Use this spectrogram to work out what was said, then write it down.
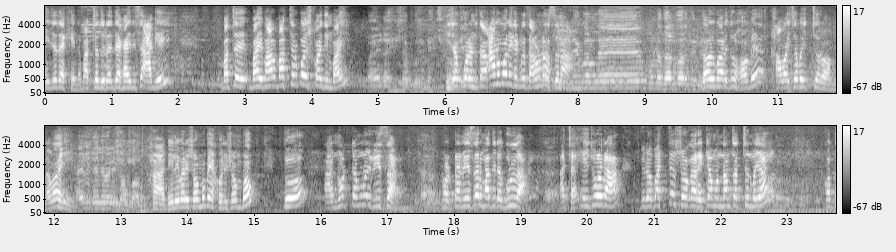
এই যে দেখেন বাচ্চা দুটো দেখাই দিছে আগেই। বাচ্চা ভাই বাচ্চার বয়স কয়দিন ভাই? হিসাব করে করেন তার আনুমানিক একটা ধারণা আছে না? দশ বারো দিন হবে। খাওয়াইছে বা ইচ্ছে রম না ভাই? ডেলিভারি সম্ভব। হ্যাঁ ডেলিভারি সম্ভব এখনই সম্ভব। তো আর নটটা মনে হয় রেসার। হ্যাঁ। নটটা রেসার মাটিটা গুল্লা। হ্যাঁ। আচ্ছা এই জোড়াটা দুটো বাচ্চার সহকারে কেমন দাম চাচ্ছেন ভাইয়া? কত?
